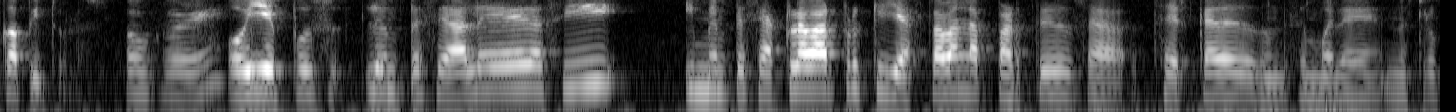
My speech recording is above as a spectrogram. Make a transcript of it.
capítulos. Ok. Oye, pues lo empecé a leer así y me empecé a clavar porque ya estaba en la parte, o sea, cerca de donde se muere nuestro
